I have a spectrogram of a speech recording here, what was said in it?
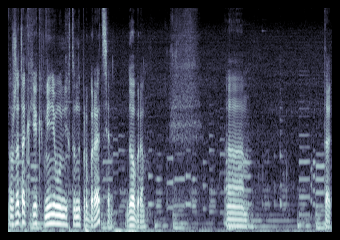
Вже так, як мінімум, ніхто не прибереться. Добре. А, так.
